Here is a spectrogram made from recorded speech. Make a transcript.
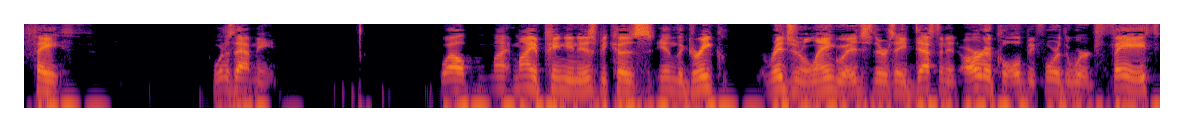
faith. What does that mean? Well, my, my opinion is because in the Greek original language, there's a definite article before the word faith.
